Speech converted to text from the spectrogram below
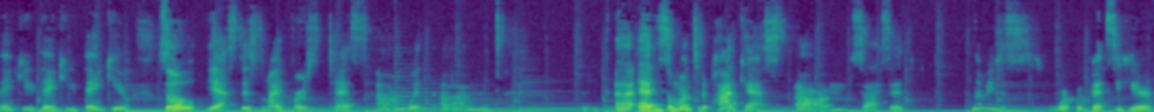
Thank you, thank you, thank you. So, yes, this is my first test um, with um, uh, adding someone to the podcast. Um, so I said, let me just work with Betsy here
